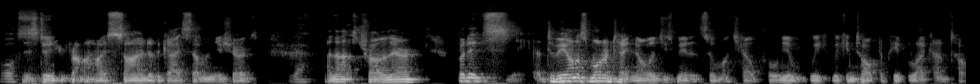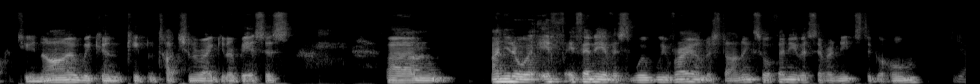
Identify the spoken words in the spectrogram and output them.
Of that's doing your front of house sound or the guy selling your shirts. Yeah, and that's trial and error. But it's to be honest, modern technology's made it so much helpful. You know, we we can talk to people like I'm talking to you now. We can keep in touch on a regular basis. Um, and you know, if if any of us, we, we're very understanding. So if any of us ever needs to go home, yeah.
